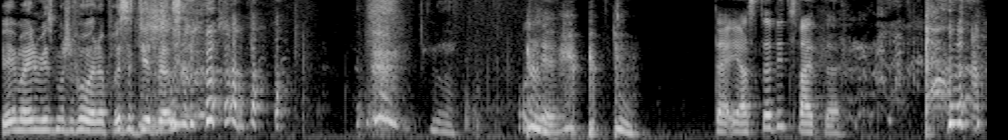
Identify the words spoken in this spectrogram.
Ja, immerhin wissen wir schon, von einer präsentiert wird. okay. Der erste, die zweite.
